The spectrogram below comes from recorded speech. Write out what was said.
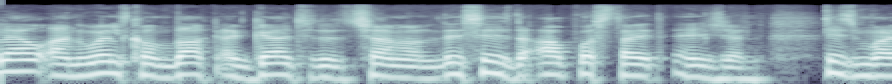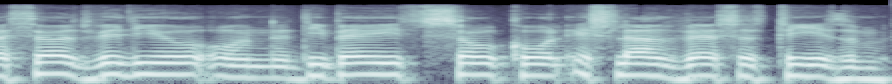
Hello and welcome back again to the channel. This is the Apostate Angel. This is my third video on the debate so-called Islam versus theism.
